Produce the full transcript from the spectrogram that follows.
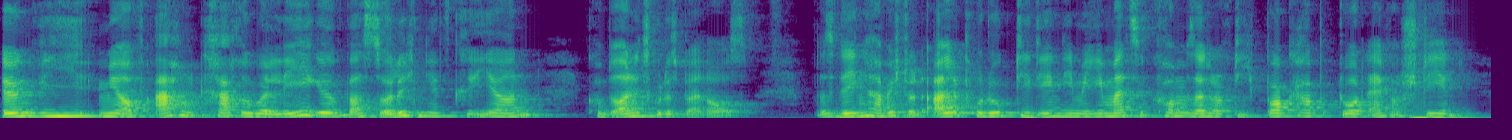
irgendwie mir auf Ach und Krach überlege, was soll ich denn jetzt kreieren, kommt auch nichts Gutes bei raus. Deswegen habe ich dort alle Produktideen, die mir jemals gekommen sind auf die ich Bock habe, dort einfach stehen.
